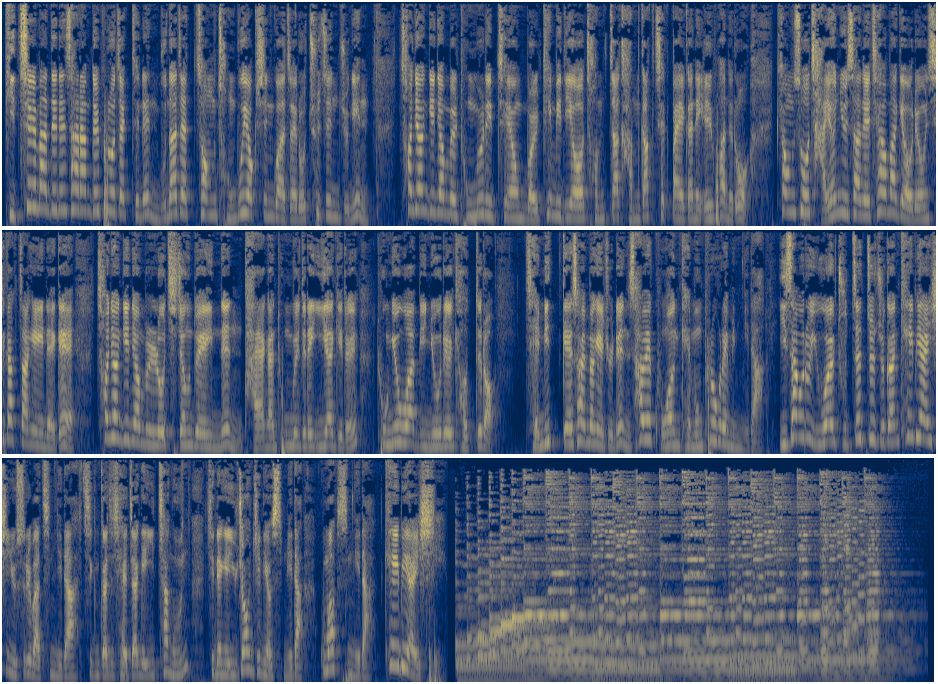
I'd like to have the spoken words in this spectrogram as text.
빛을 만드는 사람들 프로젝트는 문화재청 정부혁신과제로 추진 중인 천연기념물 동물입체형 멀티미디어 점자 감각책 발간의 일환으로 평소 자연유산을 체험하기 어려운 시각장애인에게 천연기념물로 지정되어 있는 다양한 동물들의 이야기를 동요와 민요를 곁들여 재밌게 설명해주는 사회공헌 개몽 프로그램입니다. 이상으로 6월 둘째 주 주간 KBIC 뉴스를 마칩니다. 지금까지 제작의 이창훈, 진행의 유정진이었습니다. 고맙습니다. KBIC.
